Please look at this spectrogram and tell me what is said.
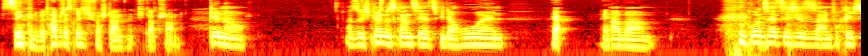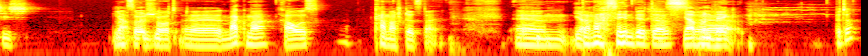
sinken wird. Habe ich das richtig verstanden? Ich glaube schon. Genau. Also ich könnte das Ganze jetzt wiederholen. Ja. Nee. Aber Grundsätzlich ist es einfach richtig. Ja, so short. Äh, Magma raus, Kammer stürzt ein. Ähm, ja. Danach sehen wir, dass. Japan äh, weg. Bitte?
